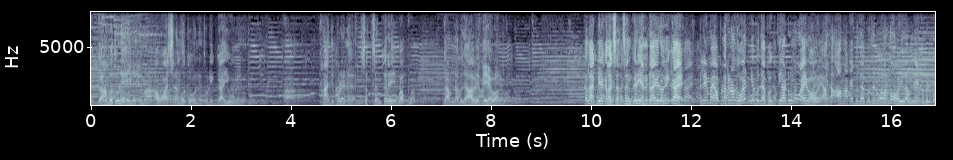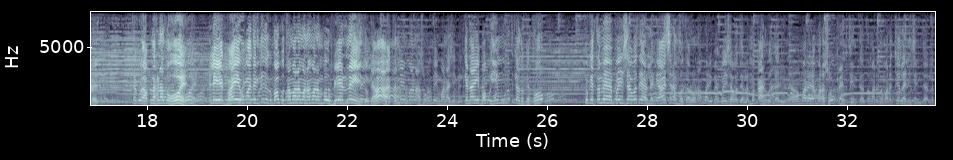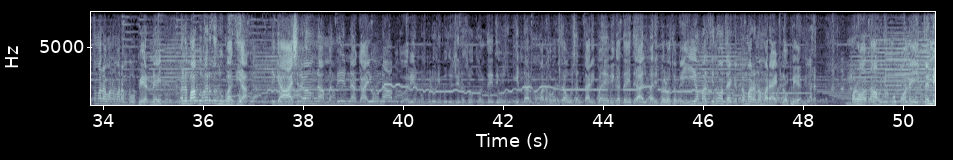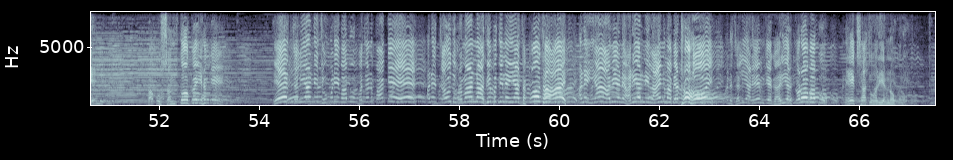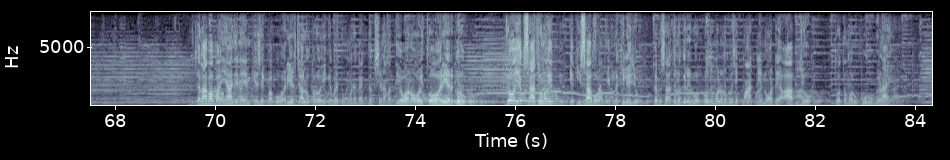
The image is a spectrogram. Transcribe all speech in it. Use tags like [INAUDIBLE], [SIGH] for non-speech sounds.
એક ગામ હતું ને, એમાં આવો આશ્રમ હતો ને થોડી ગાયો ને હાંજ પડે ને, સત્સંગ કરે બાપુ. ગામના બધા આવે બેહવા કલાક બે કલાક સત્સંગ કરી અને ડાયરો વિકાય. એટલે એમાં અપલખણા તો હોય ને કે બધા ભક્તિ આટું ન આવ્યા હોય. આમાં કઈ બધા ભજન વાળા ન હોય અમને ખબર પડે. તો કોઈ અપલખણા તો હોય. એટલે એક ભાઈ ઊભા થઈને કીધું કે, બાપુ, તમારામાં અમારામાં બહુ ફેર નહીં. તો કે, હા, તમે માણસ અમે માણસ કે, ના, એ બાપુ, એમ હું નથી કહેતો. કે, તો તો કે તમે પૈસા વધે એટલે કે આશ્રમ વધારો ને અમારી પાસે પૈસા વધે એટલે મકાન વધાર્યું ને અમારે અમારા છોકરાની ચિંતા, તમારે તમારા ચેલાની ચિંતા એટલે તમારામાં અમારા બહુ ફેર નહીં. એટલે બાપુ તરત જ ઊભા થયા. એ કે આશ્રમ ના મંદિર ના ગાયો ને આ બધું હરિયરનું પડ્યું ને બધું જેને જોતું દઈ દેવું છે. ગિરનારમાં મારે હવે જવું છે ને તારી બહે વીઘા દઈ દે, હાલ મારી ભેળો તો કે એ અમારથી ન થાય કે તમારે ને અમારે આટલો ફેર. મરો ત્યાં સુધી મૂકો નહીં, તમે. બાપુ સંતો કઈ હકે? એક જલિયાની ઝૂંપડી બાપુ ભજન પાકે અને ચૌદ બ્રહ્માંડના અધિપતિને અહીંયા ધક્કો થાય અને અહીંયા આવી અને હરિહરની લાઈનમાં બેઠો હોય અને જલિયાણ એમ કે હરિહર કરો બાપુ. અને એક સાચું હરિહર ન કરે. જલા બાપા અહીંયા જઈને એમ કહે છે કે, બાપુ, હરિહર ચાલુ કરો. એ કે, ભાઈ, તું મને કંઈક દક્ષિણામાં દેવાનો હોય તો હરિહર કરું. જો એક સાધુનો એક એક હિસાબ હોય, એક લખી લેજો. તમે સાધુનો ઘરે રોટલો જમાડો ને પછી પાંચની નોટે આપજો, તો તમારું પૂરું ગણાય.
